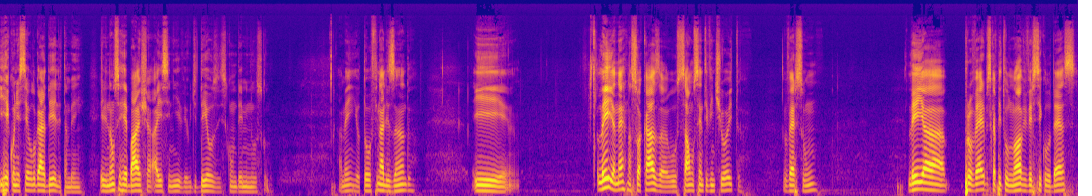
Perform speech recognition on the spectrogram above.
E reconhecer o lugar dele também. Ele não se rebaixa a esse nível de deuses com D minúsculo. Amém? Eu estou finalizando. E leia né, na sua casa o Salmo 128, o verso 1. Leia Provérbios capítulo 9, versículo 10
